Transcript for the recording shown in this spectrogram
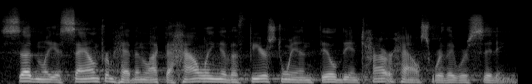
Suddenly, a sound from heaven, like the howling of a fierce wind, filled the entire house where they were sitting.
